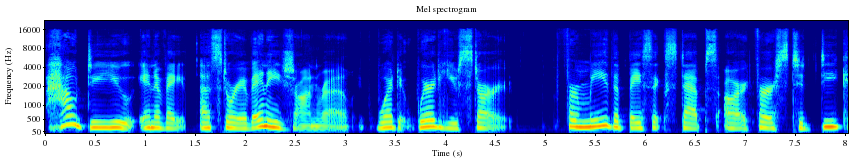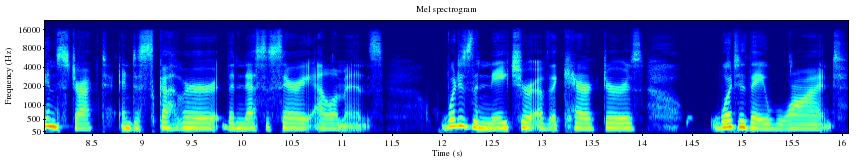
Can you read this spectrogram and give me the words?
how do you innovate a story of any genre? What, where do you start? For me, the basic steps are first to deconstruct and discover the necessary elements. What is the nature of the characters? What do they want?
